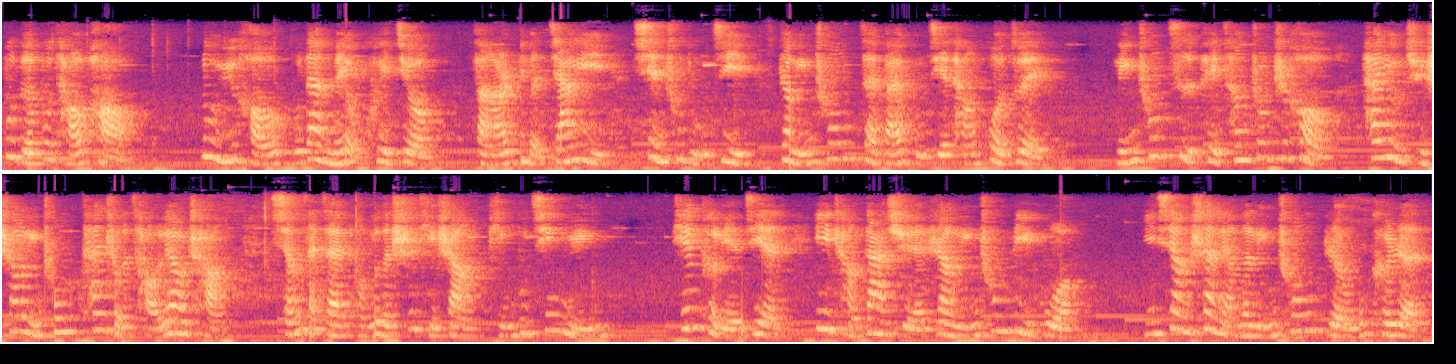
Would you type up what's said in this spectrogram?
不得不逃跑。陆虞侯不但没有愧疚，反而变本加厉，献出毒计，让林冲在白虎节堂获罪。林冲自配沧州之后，他又去烧林冲看守的草料场，想踩在朋友的尸体上平步青云。天可怜见，一场大雪让林冲避过。一向善良的林冲忍无可忍，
